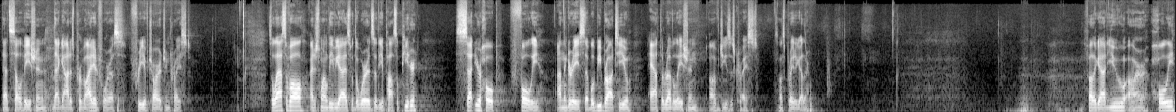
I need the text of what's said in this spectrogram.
that salvation that God has provided for us free of charge in Christ. So, last of all, I just want to leave you guys with the words of the Apostle Peter Set your hope fully on the grace that will be brought to you at the revelation of Jesus Christ. So let's pray together. Father God, you are holy.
